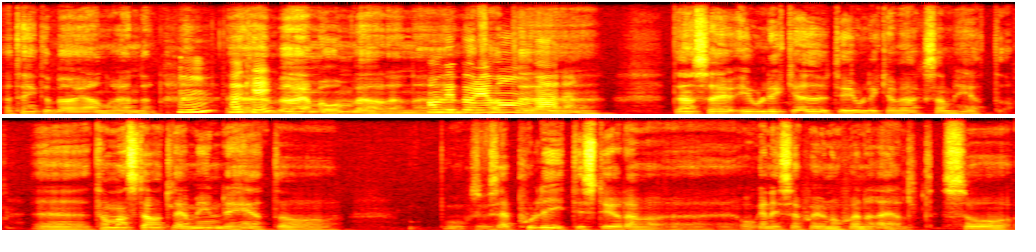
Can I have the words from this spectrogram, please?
Jag tänkte börja i andra änden. Mm, Eh, okej. Börja med omvärlden. eh, Om vi börjar därför med omvärlden. eh, Den ser olika ut i olika verksamheter. Eh, Tar man statliga myndigheter och politiskt styrda eh, organisationer generellt så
